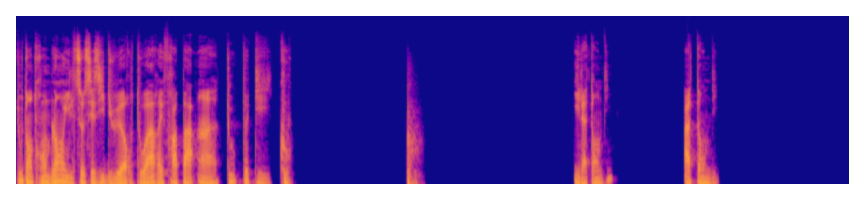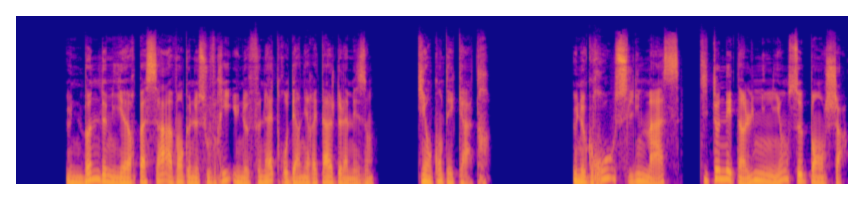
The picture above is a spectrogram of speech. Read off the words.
Tout en tremblant, il se saisit du heurtoir et frappa un tout petit coup. Il attendit, attendit. Une bonne demi-heure passa avant que ne s'ouvrît une fenêtre au dernier étage de la maison, qui en comptait quatre une grosse limace qui tenait un lumignon se pencha.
